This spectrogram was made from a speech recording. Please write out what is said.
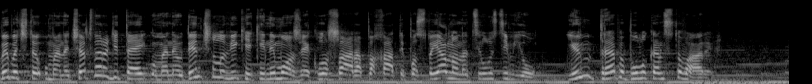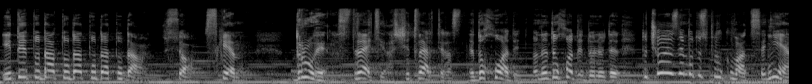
Вибачте, у мене четверо дітей, у мене один чоловік, який не може як лошара пахати постійно на цілу сім'ю. Їм треба було канцтовари. Іти туди, туди, туди, туди. Все, скинув. Другий раз, третій раз, четвертий раз. Не доходить. Ну не доходить до людини. То чого я з ним буду спілкуватися? Ні.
